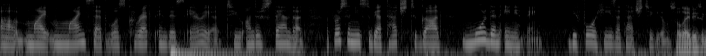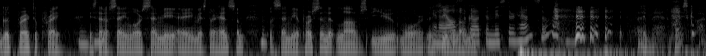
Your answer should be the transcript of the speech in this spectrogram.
uh, my mindset was correct in this area to understand that a person needs to be attached to God more than anything before he's attached to you. So, ladies, a good prayer to pray. Instead Mhm. of saying, Lord, send me a Mr. Handsome, send me a person that loves you more than and he I will also got the Mr. Handsome. Amen. Praise God.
